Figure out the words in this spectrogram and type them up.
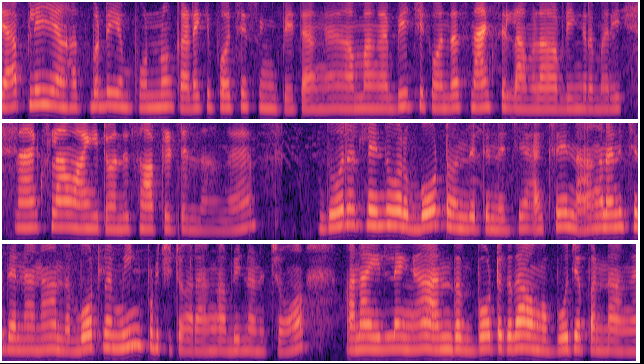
கேப்லேயே என் ஹஸ்பண்டும் என் பொண்ணும் கடைக்கு பர்ச்சேசிங் போயிட்டாங்க. ஆமாங்க பீச்சுக்கு வந்தால் ஸ்நாக்ஸ் இல்லாமலா அப்படிங்கிற மாதிரி ஸ்நாக்ஸ்லாம் வாங்கிட்டு வந்து சாப்பிட்டுட்டு இருந்தாங்க. தூரத்துலேருந்து ஒரு போட் வந்துட்டு இருந்துச்சு. ஆக்சுவலி நாங்கள் நினச்சது என்னென்னா அந்த போட்டில் மீன் பிடிச்சிட்டு வராங்க அப்படின்னு நினச்சோம். ஆனால் இல்லைங்க அந்த போட்டுக்கு தான் அவங்க பூஜை பண்ணாங்க.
